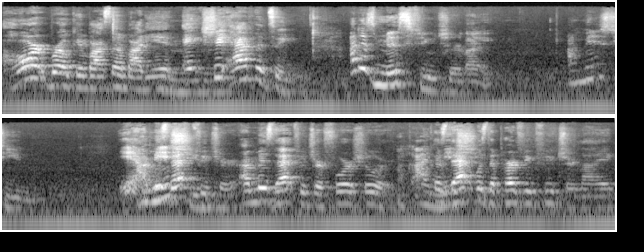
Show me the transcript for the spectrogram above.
heartbroken by somebody and ain't mm-hmm. shit happened to you. I just miss Future. Like, I miss you. Yeah, I I miss that you. future. I miss that future for sure. Because miss that you. was the perfect future. Like,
